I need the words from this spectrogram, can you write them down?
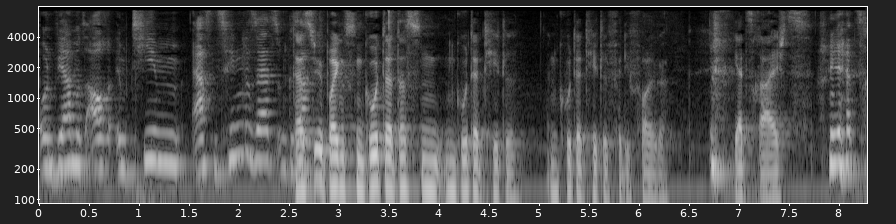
und wir haben uns auch im Team erstens hingesetzt und gesagt. Das ist übrigens ein guter, das ist ein, ein guter Titel. Ein guter Titel für die Folge. Jetzt reicht's. jetzt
